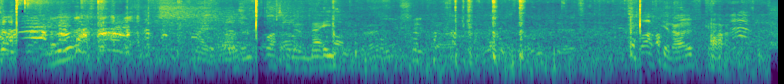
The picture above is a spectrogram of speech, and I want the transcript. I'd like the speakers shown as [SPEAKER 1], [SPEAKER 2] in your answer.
[SPEAKER 1] that was fucking amazing, bro. fucking overcome.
